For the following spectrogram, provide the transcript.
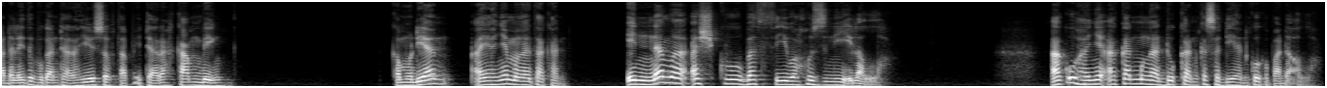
Padahal itu bukan darah Yusuf, tapi darah kambing. Kemudian ayahnya mengatakan, Innama ashku bathi wa huzni ilallah. Aku hanya akan mengadukan kesedihanku kepada Allah.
